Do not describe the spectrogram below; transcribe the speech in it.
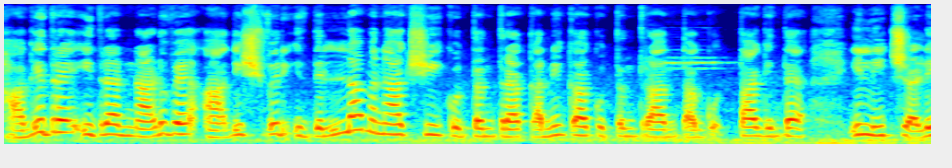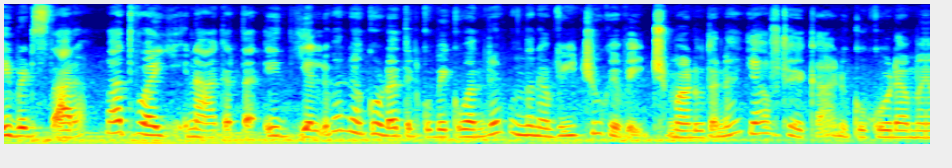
ಹಾಗಿದ್ರೆ ಇದರ ನಡುವೆ ಆದೀಶ್ವರಿ, ಇದೆಲ್ಲ ಮೀನಾಕ್ಷಿ ಕುತಂತ್ರ, ಕನಿಕಾ ಕುತಂತ್ರ ಅಂತ ಗೊತ್ತಾಗಿದ್ದೆ. ಇಲ್ಲಿ ಚಳಿ ಬಿಡಿಸ್ತಾರ. ಅಥವಾ ಏನಾಗತ್ತೆ? ಇದು ಎಲ್ಲವನ್ನ ಕೂಡ ತಿಳ್ಕೊಬೇಕು. ಅಂದರೆ ಮುಂದಿನ ವೀಚುಗೆ ವೀಚ್ ಮಾಡೋದನ್ನು ಯಾವುದೇ ಕಾರಣಕ್ಕೂ ಕೂಡ ಮರಿ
